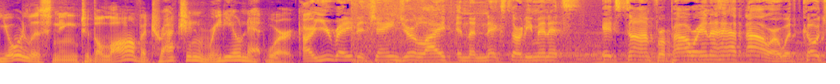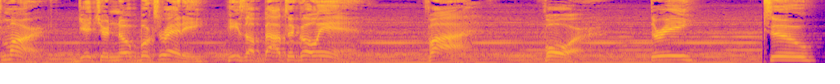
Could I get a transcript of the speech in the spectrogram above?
You're listening to the Law of Attraction Radio Network. Are you ready to change your life in the next 30 minutes? It's time for Power in a Half Hour with Coach Mark. Get your notebooks ready. He's about to go in. Five, four, three, two,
